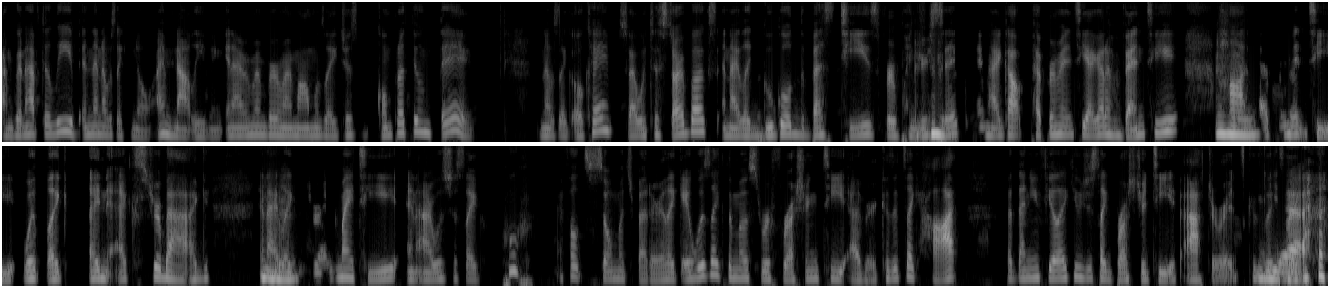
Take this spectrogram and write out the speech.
I'm gonna have to leave. And then I was like, no, I'm not leaving. And I remember my mom was like, just comprate un té. And I was like, okay. So I went to Starbucks and I like Googled the best teas for when you're sick. And I got peppermint tea. I got a venti mm-hmm. hot peppermint tea with like an extra bag. And mm-hmm. I like drank my tea and I was just like, whew, I felt so much better. Like it was like the most refreshing tea ever because it's like hot, but then you feel like you just like brushed your teeth afterwards because it's yeah. like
